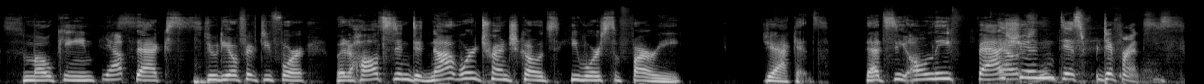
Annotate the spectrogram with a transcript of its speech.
smoking, Yep. sex, Studio 54. But Halston did not wear trench coats. He wore safari jackets. That's the only fashion Dis- difference.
